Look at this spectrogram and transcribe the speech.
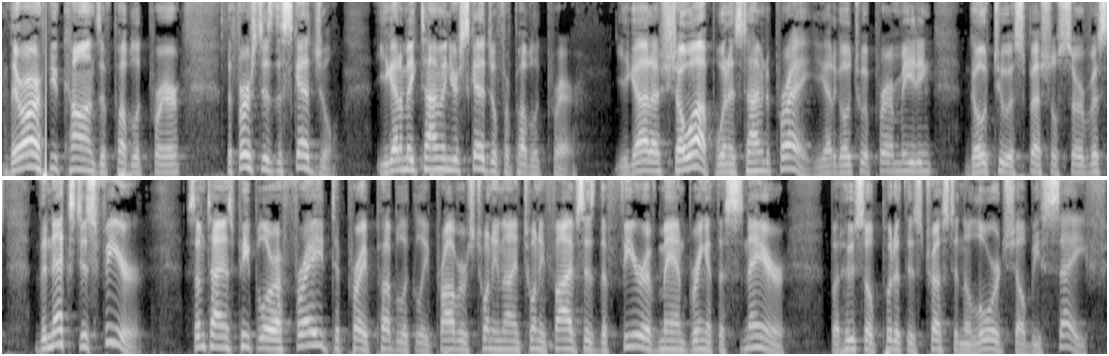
There are a few cons of public prayer. The first is the schedule. You got to make time in your schedule for public prayer. You got to show up when it's time to pray. You got to go to a prayer meeting, go to a special service. The next is fear. Sometimes people are afraid to pray publicly. Proverbs 29 25 says, The fear of man bringeth a snare, but whoso putteth his trust in the Lord shall be safe.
